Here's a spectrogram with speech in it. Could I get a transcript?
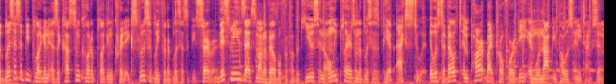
The Bliss BlissSMP plugin is a custom coded plugin created exclusively for the Bliss BlissSMP server. This means that it's not available for public use and only players on the Bliss BlissSMP have access to it. It was developed in part by Pro4D and will not be published anytime soon.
